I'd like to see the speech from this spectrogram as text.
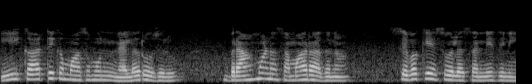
ఈ కార్తీక మాసము నెల రోజులు బ్రాహ్మణ సమారాధన శివకేశవుల సన్నిధిని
